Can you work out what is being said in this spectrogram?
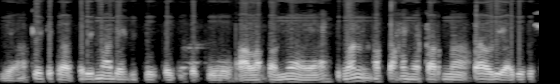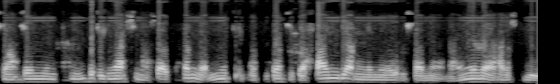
Ya oke kita terima deh gitu itu alasannya ya. Cuman apa hanya karena kali aja terus langsung beringas masa kan nggak mungkin. Tapi kan sudah panjang ini urusannya. Nah ini harus di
